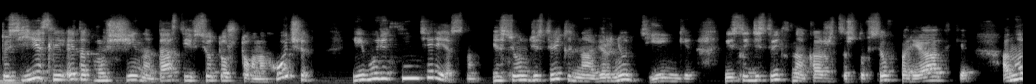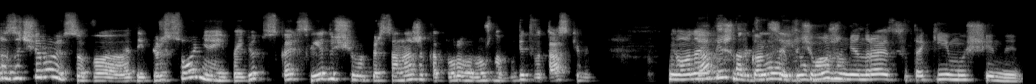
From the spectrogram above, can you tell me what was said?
То есть если этот мужчина даст ей все то, что она хочет, ей будет неинтересно. Если он действительно вернет деньги, если действительно окажется, что все в порядке, она разочаруется в этой персоне и пойдет искать следующего персонажа, которого нужно будет вытаскивать. Ну, она да, пишет в конце, почему мама. же мне нравятся такие мужчины.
